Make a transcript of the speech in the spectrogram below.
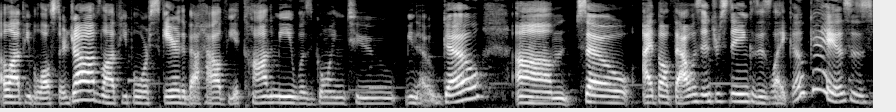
a lot of people lost their jobs. A lot of people were scared about how the economy was going to, you know, go. Um, so I thought that was interesting because it's like, okay, this is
